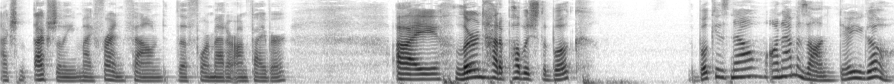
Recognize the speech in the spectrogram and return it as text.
Actually, actually, my friend found the formatter on Fiverr. I learned how to publish the book. The book is now on Amazon. There you go.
